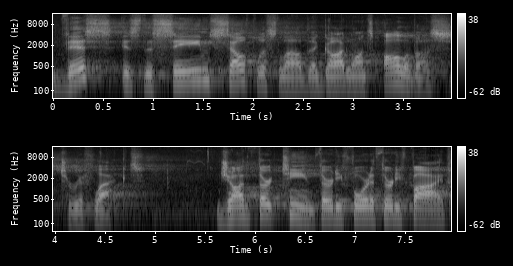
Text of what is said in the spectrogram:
This is the same selfless love that God wants all of us to reflect. John 13, 34 to 35.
